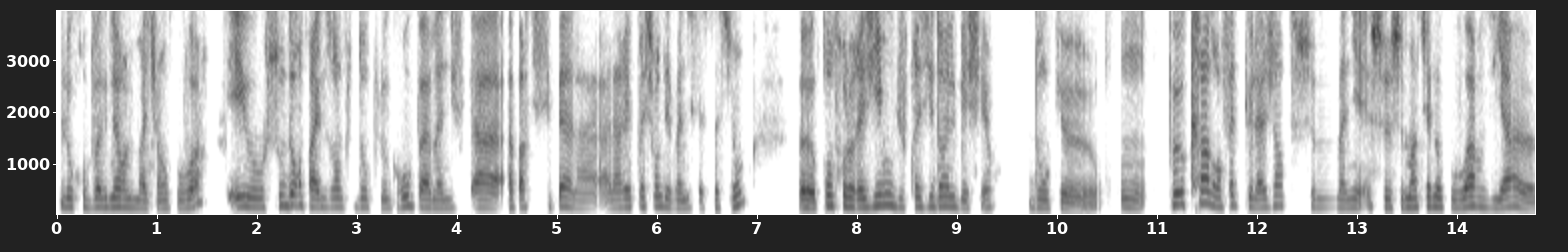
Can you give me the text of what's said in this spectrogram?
le groupe Wagner le maintient au pouvoir. Et au Soudan, par exemple, donc le groupe a, participé à la, répression des manifestations euh, contre le régime du président El Béchir. Donc, euh, on peut craindre en fait que la junte se, maintienne au pouvoir via, euh,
